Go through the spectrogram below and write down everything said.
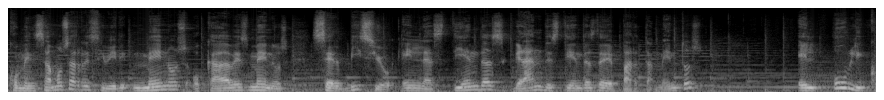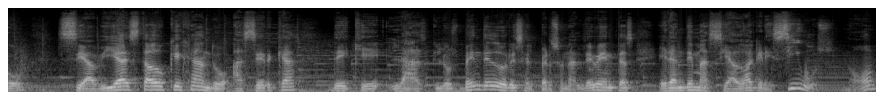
comenzamos a recibir menos o cada vez menos servicio en las tiendas, grandes tiendas de departamentos, el público se había estado quejando acerca de que los vendedores, el personal de ventas, eran demasiado agresivos, ¿no?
